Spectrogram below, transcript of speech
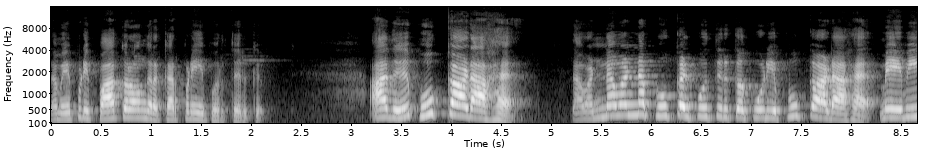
நம்ம எப்படி பார்க்குறோங்கிற கற்பனையை பொறுத்து இருக்குது அது பூக்காடாக வண்ண வண்ண பூக்கள் பூத்திருக்கக்கூடிய பூக்காடாக மேபி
